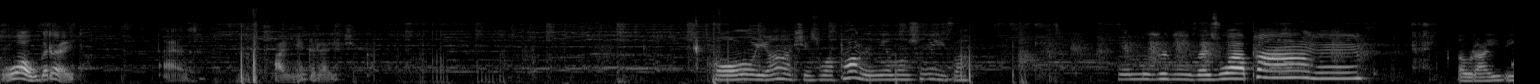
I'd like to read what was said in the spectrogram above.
Wow, great. Fajnie grejcik. O, ja się złapany, niemożliwe. Niemożliwe, złapany. Dobra, Ivy.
